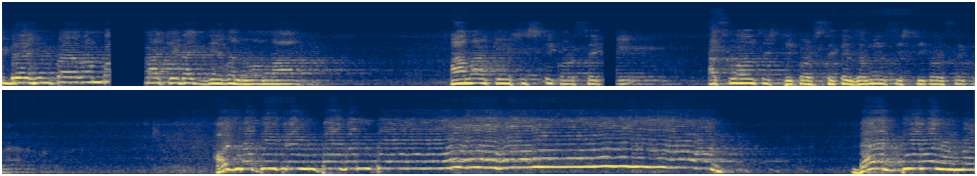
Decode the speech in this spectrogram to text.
ইব্রাহিম পয়গম্বর মাকে ডাক দিয়ে বলল মা, আমাকে সৃষ্টি করছে কে? আসমান সৃষ্টি করছে কে? জমিন সৃষ্টি করছে কে? ডাক দিয়ে বলে মা।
